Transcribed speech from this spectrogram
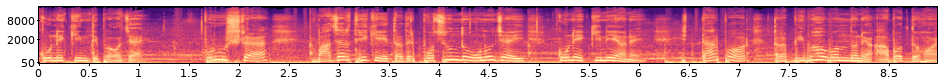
কোণে কিনতে পাওয়া যায়। পুরুষরা বাজার থেকে তাদের পছন্দ অনুযায়ী কোণে কিনে আনে। তারপর তারা বিবাহ বন্ধনে আবদ্ধ হয়।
